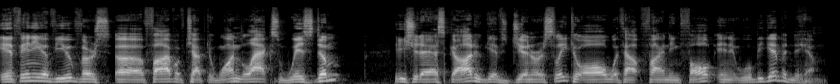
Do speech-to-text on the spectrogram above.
If any of you, verse uh, 5 of chapter 1, lacks wisdom, he should ask God, who gives generously to all without finding fault, and it will be given to him.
